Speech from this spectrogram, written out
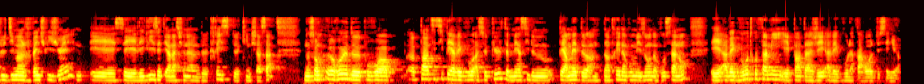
du dimanche 28 juin et c'est l'Église internationale de Christ de Kinshasa. Nous sommes heureux de pouvoir euh, participer avec vous à ce culte. Merci de nous permettre d'entrer dans vos maisons, dans vos salons et avec votre famille et partager avec vous la parole du Seigneur.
